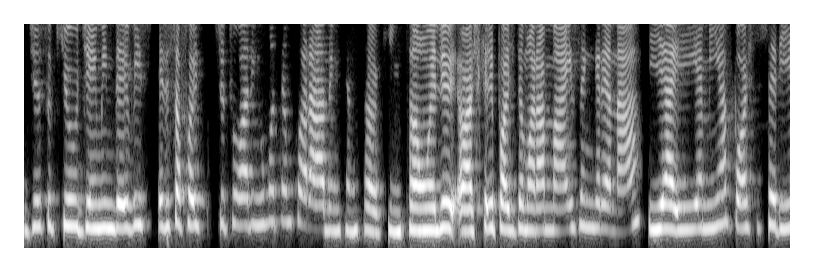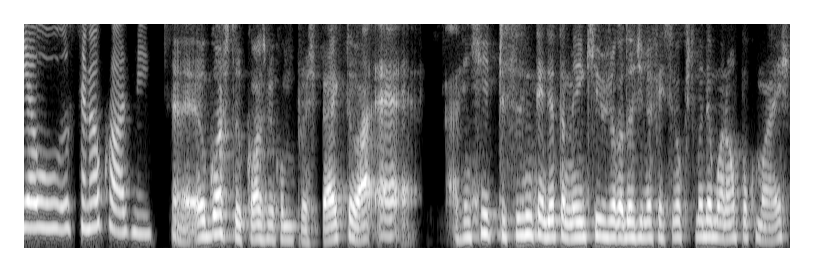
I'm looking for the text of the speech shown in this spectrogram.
disso que o Jamie Davis, ele só foi titular em uma temporada em Kentucky. Então, ele, eu acho que ele pode demorar mais a engrenar. E aí, a minha aposta seria o Samuel Cosme. É, eu gosto do Cosme como prospecto. É, a gente precisa entender também que o jogador de linha ofensiva costuma demorar um pouco mais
